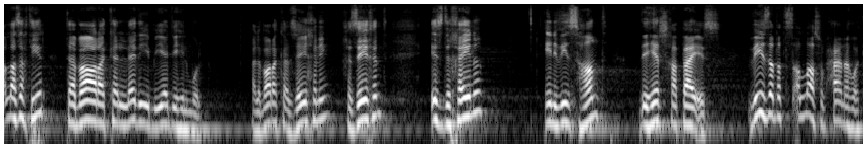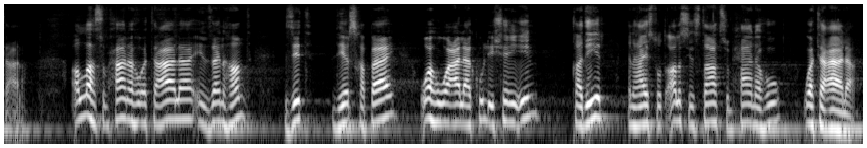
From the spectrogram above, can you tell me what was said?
Allah zegt hier, Tabaraka alladhi biyadihi al-mulk. Al-baraka, zegening, gezegend, is degene in wiens hand de heerschappij is. Wie is dat? Dat is Allah subhanahu wa ta'ala. Allah subhanahu wa ta'ala, in zijn hand zit de heerschappij. Wa huwa ala kulli shay'in qadir. En hij is tot alles in staat subhanahu wa ta'ala.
